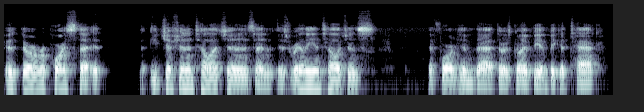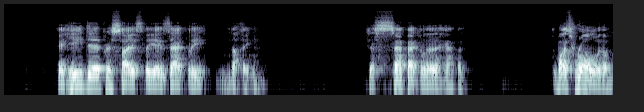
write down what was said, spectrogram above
It, there are reports that it, Egyptian intelligence and Israeli intelligence informed him that there was going to be a big attack and he did precisely exactly nothing. Just sat back and let it happen. What's wrong with him?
